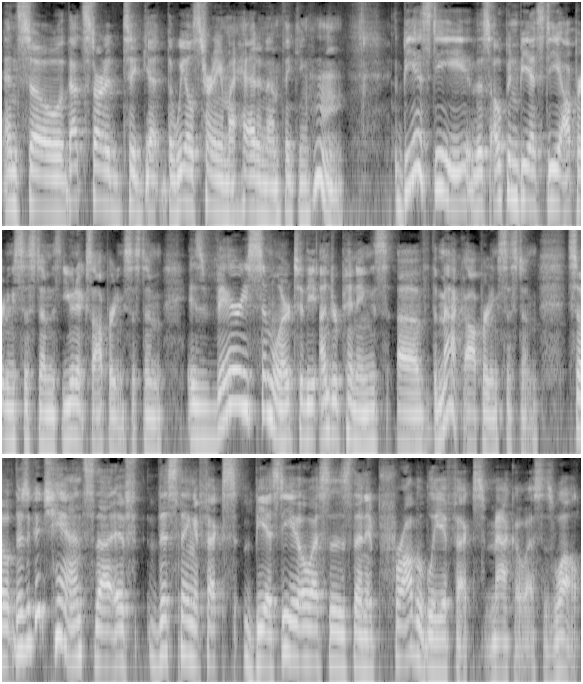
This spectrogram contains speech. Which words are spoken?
And so that started to get the wheels turning in my head and I'm thinking hmm BSD, this OpenBSD operating system, this Unix operating system, is very similar to the underpinnings of the Mac operating system. So there's a good chance that if this thing affects BSD OSs, then it probably affects Mac OS as well.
